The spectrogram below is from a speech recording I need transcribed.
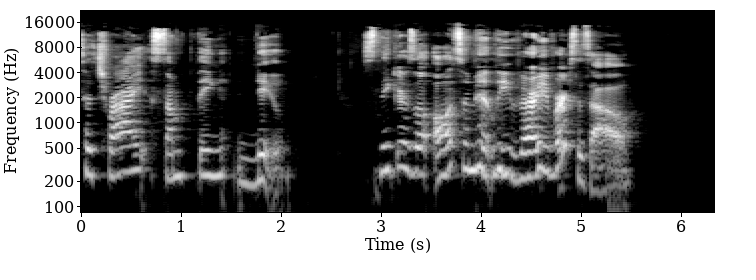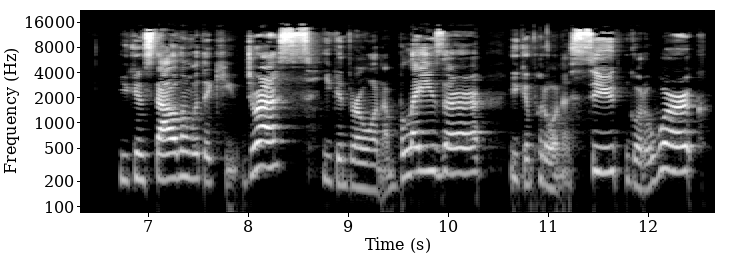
to try something new. Sneakers are ultimately very versatile. You can style them with a cute dress. You can throw on a blazer. You can put on a suit, go to work,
